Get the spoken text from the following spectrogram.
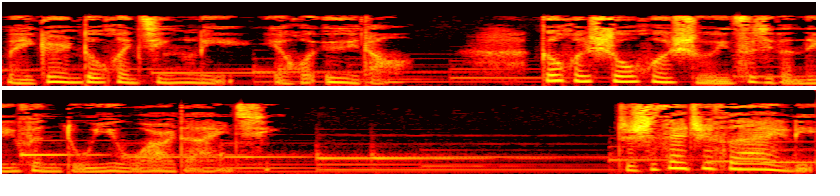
每个人都会经历，也会遇到，更会收获属于自己的那份独一无二的爱情。只是在这份爱里，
